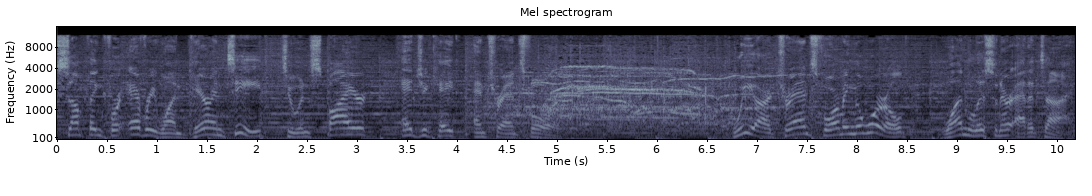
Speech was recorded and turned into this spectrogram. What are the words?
Something for everyone guaranteed to inspire, educate, and transform. We are transforming the world one listener at a time.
